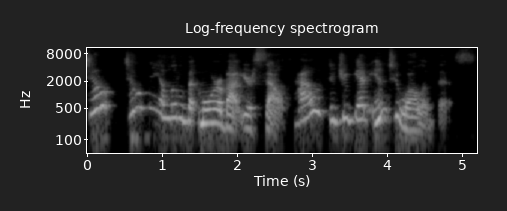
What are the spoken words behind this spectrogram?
tell tell me a little bit more about yourself. How did you get into all of this?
